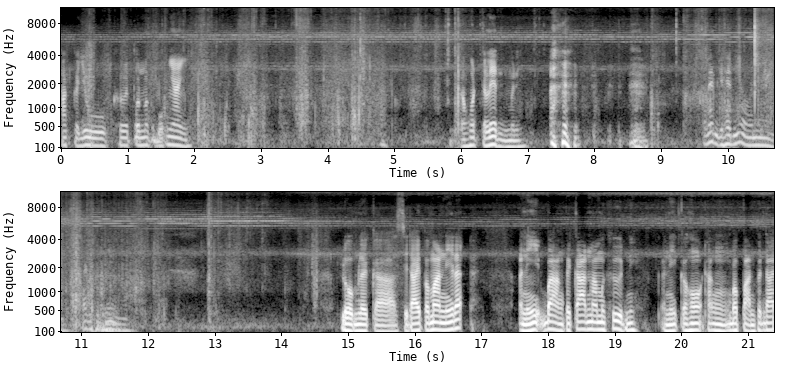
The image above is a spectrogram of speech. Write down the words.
ทักก็อยู่เคยต้นมันกระบกใหญ่กระหดก็เล่นมือนี้ก็เล่นกับเฮ็ดนี่มันนี่ใช้กับเฮ็ดนี่ รวมเลยกะสิได้ประมาณนี้แหละ อันนี้บ้างไปก้านมาเมื่อคืนนี่ อันนี้กระเหาะทางบะป่านเพิ่นได้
